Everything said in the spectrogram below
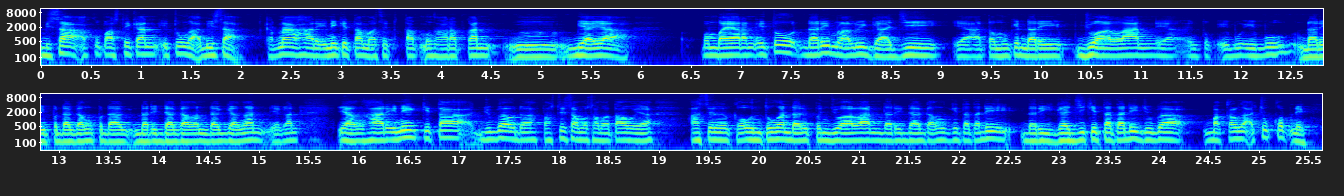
bisa aku pastikan itu nggak bisa. Karena hari ini kita masih tetap mengharapkan hmm, biaya pembayaran itu dari melalui gaji ya atau mungkin dari jualan ya untuk ibu-ibu dari pedagang pedag dari dagangan-dagangan ya kan. Yang hari ini kita juga udah pasti sama-sama tahu ya hasil keuntungan dari penjualan dari dagang kita tadi dari gaji kita tadi juga bakal nggak cukup nih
